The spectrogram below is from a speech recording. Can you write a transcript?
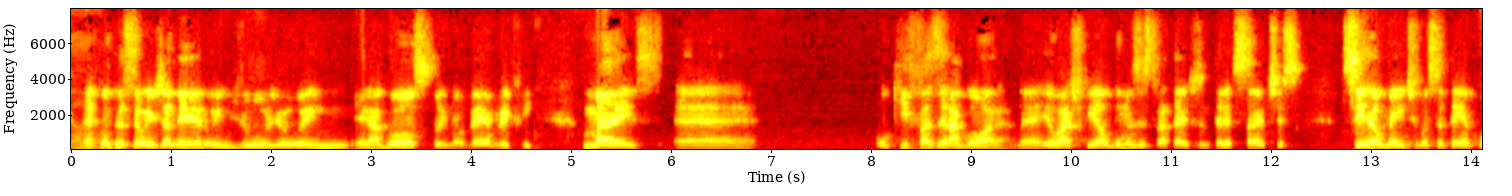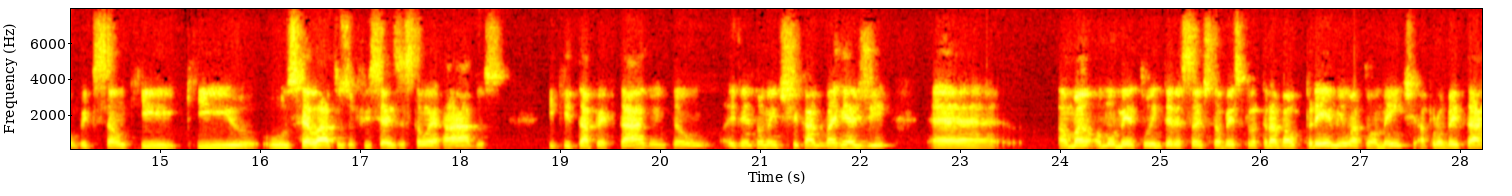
Ah. Aconteceu em janeiro, em julho, em, em, agosto, em novembro, enfim. Mas é, o, que, que fazer agora. Né? Eu acho que algumas estratégias interessantes, se realmente você tem a convicção que, que os relatos oficiais estão errados e que está apertado, então, eventualmente, Chicago vai reagir. É, há, uma, um momento interessante, talvez, para travar o prêmio atualmente, aproveitar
